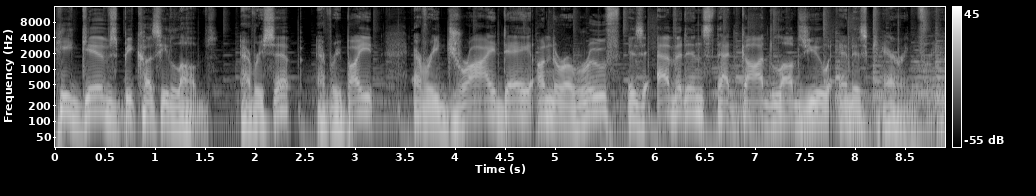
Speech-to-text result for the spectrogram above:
He gives because He loves. Every sip, every bite, every dry day under a roof is evidence that God loves you and is caring for you.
